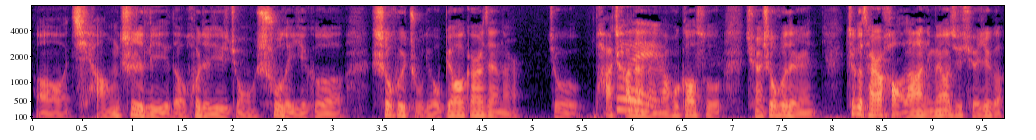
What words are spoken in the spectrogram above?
呃强制力的，或者一种树了一个社会主流标杆在那儿，就啪插在那儿，然后告诉全社会的人这个才是好的啊，你们要去学这个。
